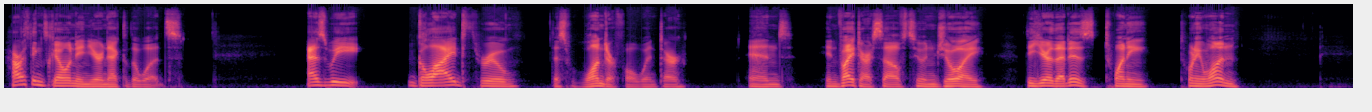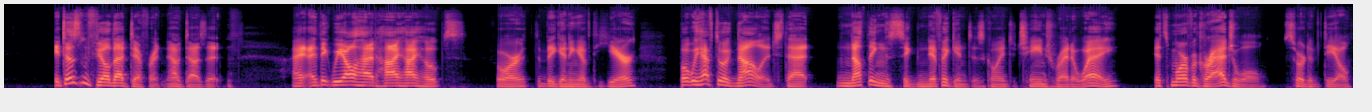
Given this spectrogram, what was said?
How are things going in your neck of the woods? As we glide through this wonderful winter and invite ourselves to enjoy the year that is 2021, it doesn't feel that different now, does it? I, I think we all had high, high hopes for the beginning of the year, but we have to acknowledge that nothing significant is going to change right away. It's more of a gradual sort of deal.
